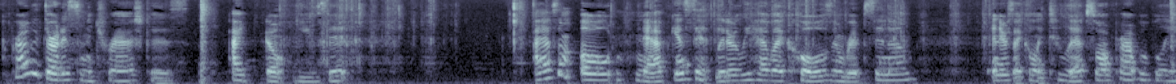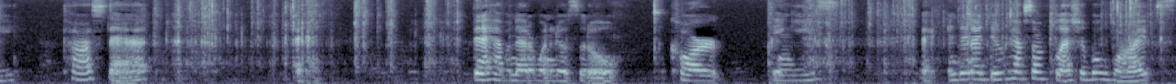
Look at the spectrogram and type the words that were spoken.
Could probably throw this in the trash because I don't use it. I have some old napkins that literally have like holes and rips in them. And there's like only two left, so I'll probably toss that. Okay. Then I have another one of those little card thingies. Okay. And then I do have some flushable wipes,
